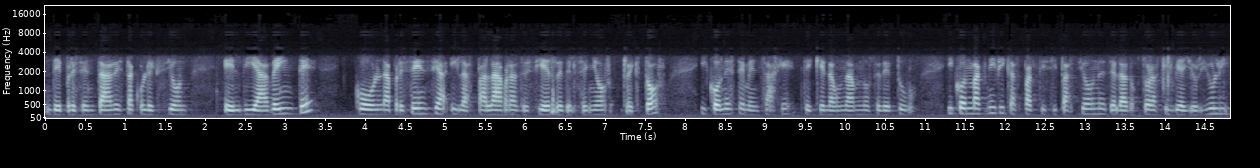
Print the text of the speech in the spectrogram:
de presentar esta colección el día 20 con la presencia y las palabras de cierre del señor rector y con este mensaje de que la UNAM no se detuvo y con magníficas participaciones de la doctora Silvia Giorgiuli,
